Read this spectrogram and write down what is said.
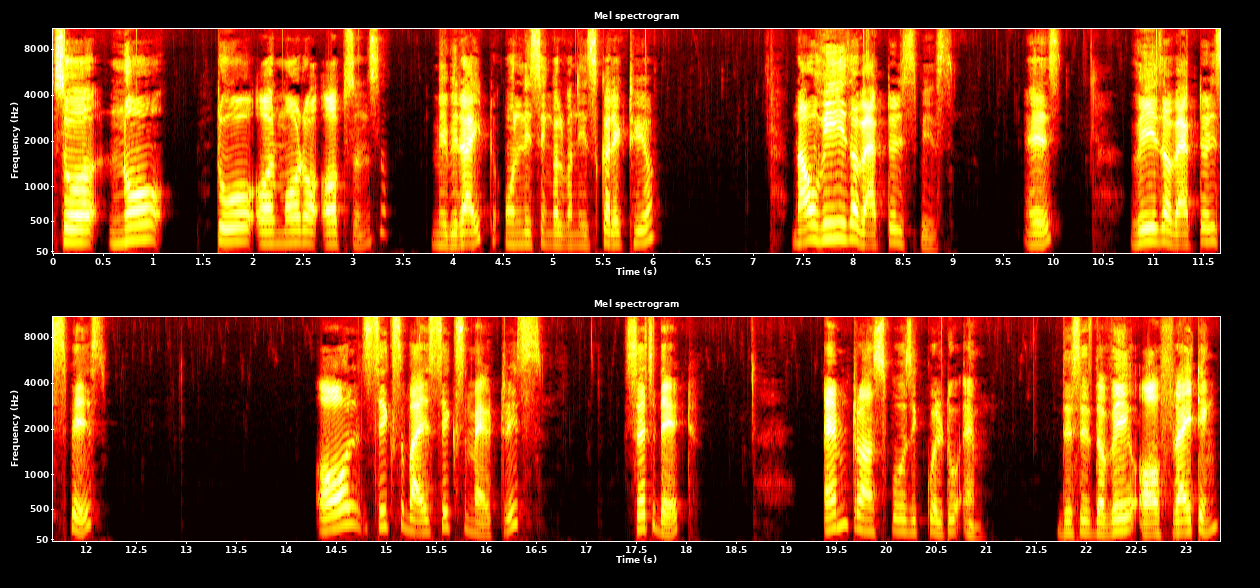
So no two or more options may be right. Only single one is correct here. Now V is a vector space. Is V is a vector space. All 6 by 6 matrix such that M transpose equal to M. This is the way of writing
